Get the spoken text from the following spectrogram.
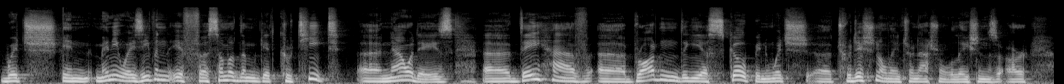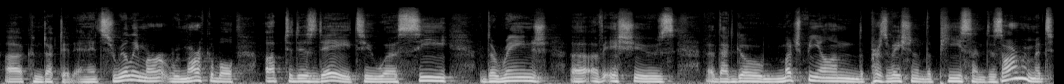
which in many ways, even if uh, some of them get critiqued nowadays, uh, they have uh, broadened the uh, scope in which uh, traditional international relations are conducted. And it's really mar- remarkable up to this day to see the range of issues that go much beyond the preservation of the peace and disarmament.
